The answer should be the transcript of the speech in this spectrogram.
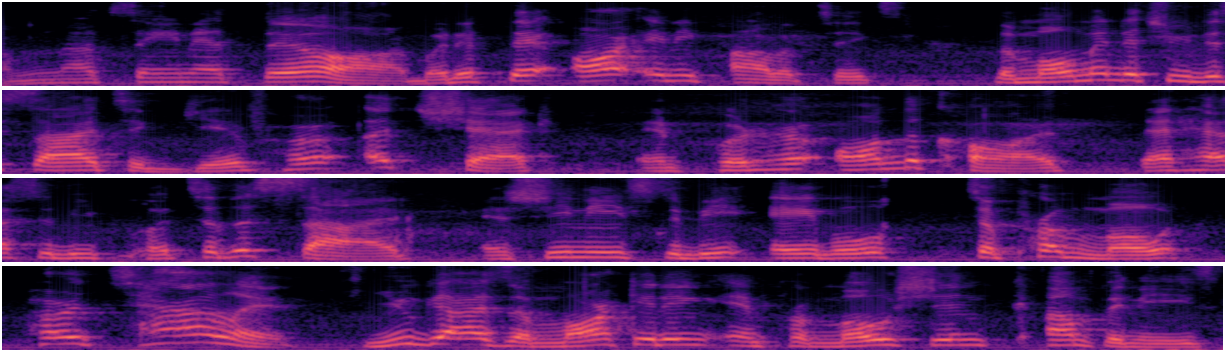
I'm not saying that there are, but if there are any politics, the moment that you decide to give her a check and put her on the card, that has to be put to the side, and she needs to be able to promote her talent. You guys are marketing and promotion companies,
